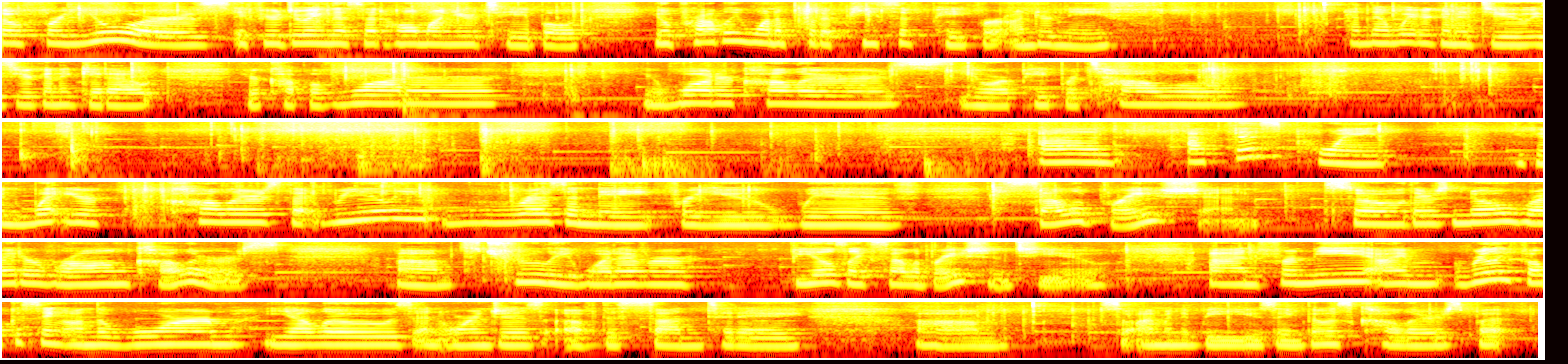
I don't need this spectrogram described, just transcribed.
So for yours, if you're doing this at home on your table, you'll probably want to put a piece of paper underneath. And then what you're going to do is you're going to get out your cup of water, your watercolors, your paper towel. And at this point, you can wet your colors that really resonate for you with celebration. So there's no right or wrong colors. Um, it's truly whatever feels like celebration to you. And for me, I'm really focusing on the warm yellows and oranges of the sun today. Um, so I'm going to be using those colors. But,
